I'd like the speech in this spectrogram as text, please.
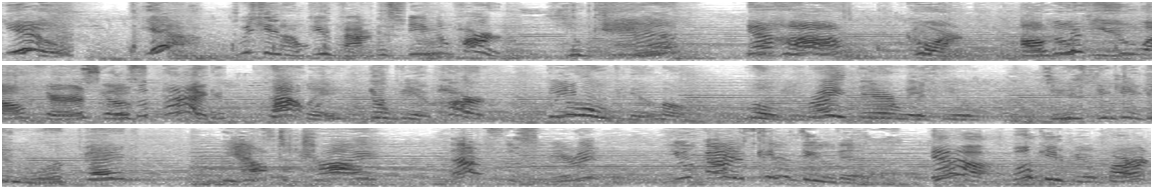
you? Yeah, we can help you practice being apart. You can? Yeah, huh? Corn, I'll go with you while Ferris goes with Peg. That way, you'll be apart, but you won't be alone. We'll be right there with you. Do you think it can work, Peg? We have to try. That's the spirit. You guys can do this. Yeah, we'll keep you apart.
